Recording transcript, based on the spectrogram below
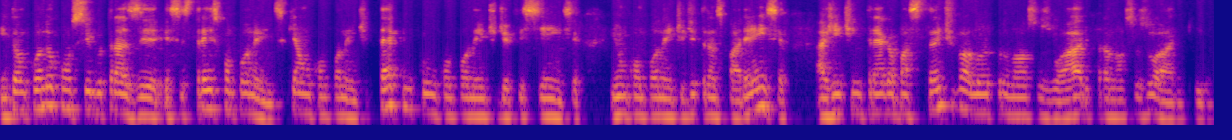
Então, quando eu consigo trazer esses três componentes, que é um componente técnico, um componente de eficiência e um componente de transparência, a gente entrega bastante valor para o nosso usuário, para nosso usuário. Aqui.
